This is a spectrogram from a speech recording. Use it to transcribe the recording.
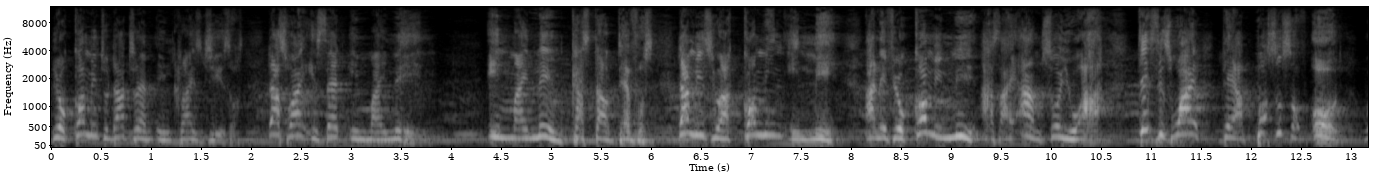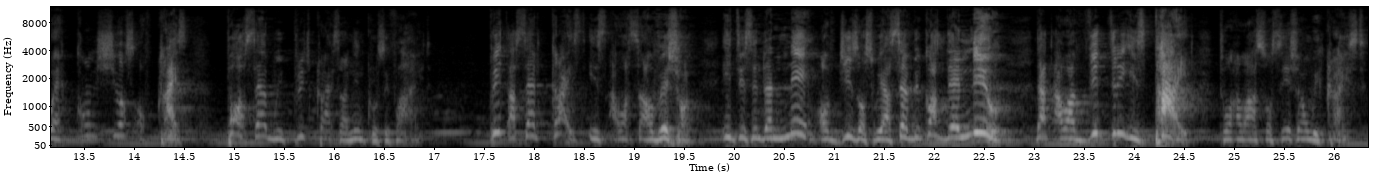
you come into that realm in Christ Jesus. That's why he said, In my name in my name cast out devils. That means you are coming in me. And if you come in me as i am so you are. This is why the apostles of old were conscious of christ. Paul said we preach christ and him crucified. Peter said christ is our salvation. It is in the name of jesus we are saved because they knew that our victory is tied to our association with christ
